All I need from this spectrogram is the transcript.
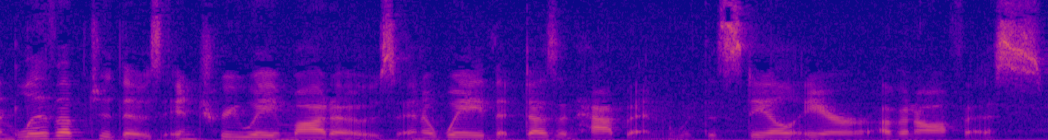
and live up to those entryway mottos in a way that doesn't happen with the stale air of an office.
